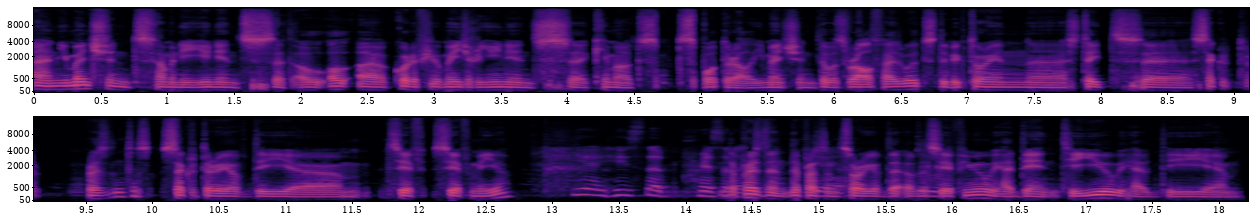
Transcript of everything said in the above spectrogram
and you mentioned how many unions that uh, quite a few major unions uh, came out to support the rally. You mentioned there was Ralph Edwards, the Victorian uh, State uh, Secretary, President, Secretary of the um, CF, CFMEU. Yeah, he's the president. The president, the president. Yeah. Sorry, of the of the mm. CFMU. We had the NTU, we had the um,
